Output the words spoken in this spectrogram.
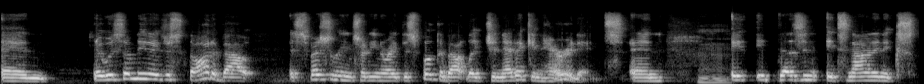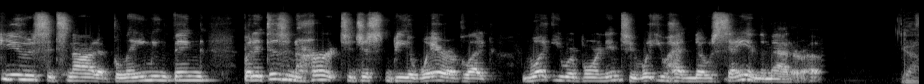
And it was something I just thought about, especially in starting to write this book about like genetic inheritance. And mm-hmm. it, it doesn't, it's not an excuse, it's not a blaming thing, but it doesn't hurt to just be aware of like what you were born into, what you had no say in the matter of. Yeah.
